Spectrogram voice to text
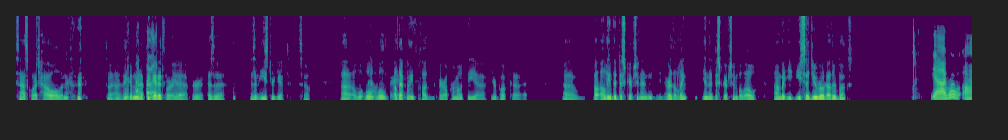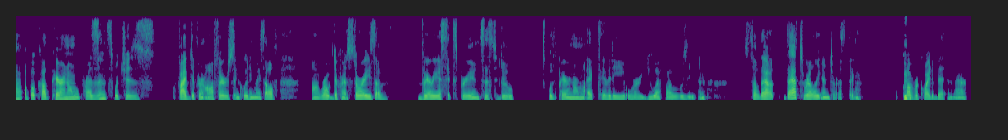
Sasquatch howl, and so I think I'm going to have to get it for her. Yeah, for as a as an Easter gift. So, Uh, we'll, we'll, Oh, we'll I'll definitely plug or I'll promote the uh, your book. Uh, uh, I'll, I'll leave the description and or the link in the description below. Um, but you, you said you wrote other books. Yeah, I wrote uh, a book called Paranormal Presence, which is five different authors, including myself, uh, wrote different stories of various experiences to do with paranormal activity or UFOs even. So that that's really interesting. Cover quite a bit in there.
